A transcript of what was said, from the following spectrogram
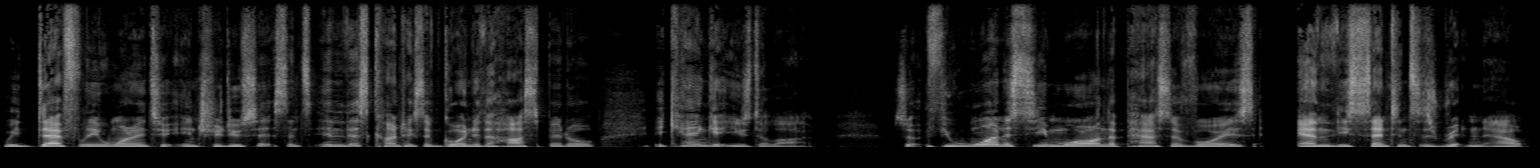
we definitely wanted to introduce it since in this context of going to the hospital, it can get used a lot. So if you want to see more on the passive voice and these sentences written out,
